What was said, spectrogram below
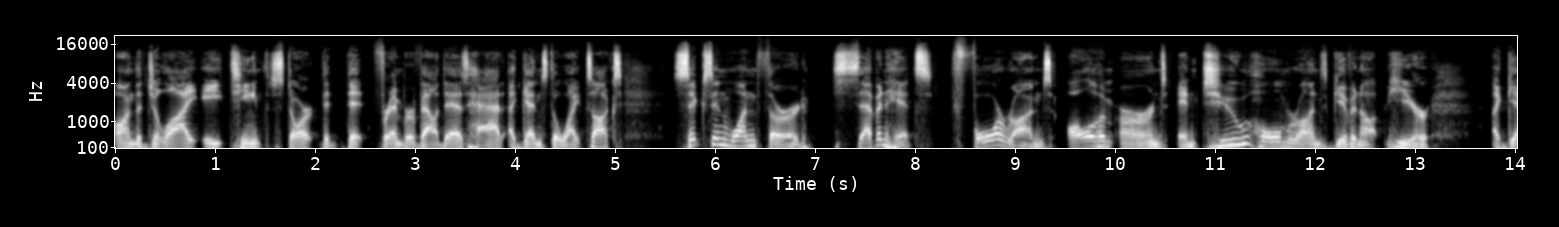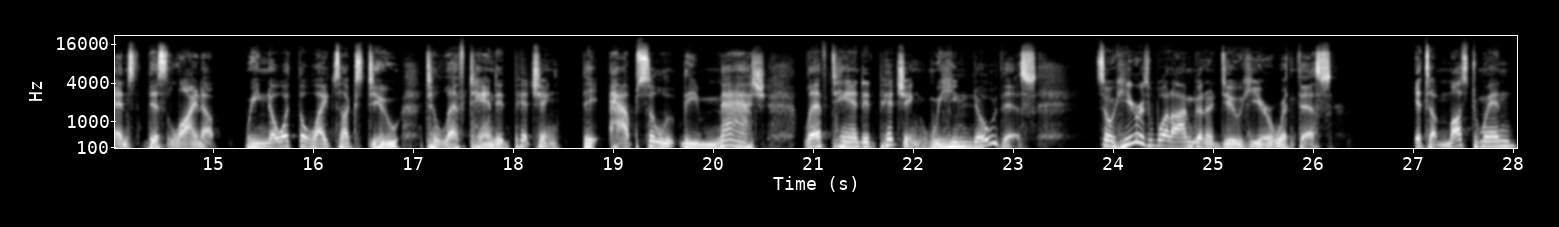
on the July 18th start that, that Framber Valdez had against the White Sox. Six and one third, seven hits, four runs, all of them earned, and two home runs given up here against this lineup. We know what the White Sox do to left handed pitching. They absolutely mash left handed pitching. We know this. So here's what I'm going to do here with this it's a must win,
